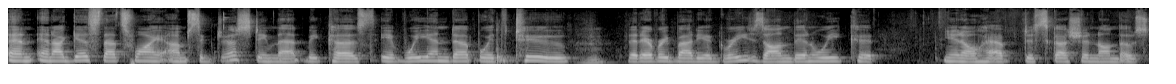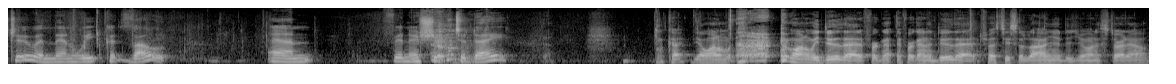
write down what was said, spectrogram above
and, and I guess that's why I'm suggesting that, because if we end up with two that everybody agrees on, then we could, you know, have discussion on those two, and then we could vote and finish it today. okay, yeah, why don't, we why don't we do that? If we're, go- if we're gonna do that, trustee Saldana, did you wanna start out?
